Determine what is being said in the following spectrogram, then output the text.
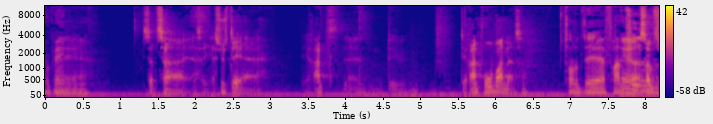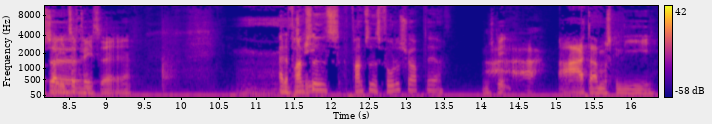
Okay. Øh, så, så altså, jeg synes, det er, det er ret, øh, det, det er ret brugbart, altså. Tror du, det er Øh, fremtidens... og så, så øh, interface er er det fremtidens, fremtidens Photoshop, det her? måske... Ah, der er måske lige...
